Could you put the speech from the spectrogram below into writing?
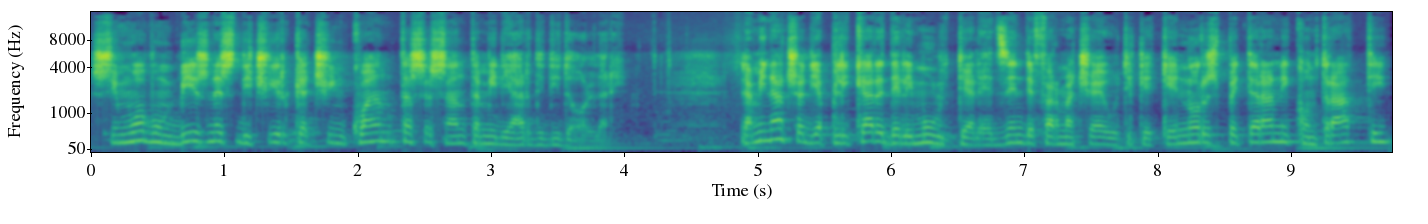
si muove un business di circa 50-60 miliardi di dollari. La minaccia di applicare delle multe alle aziende farmaceutiche che non rispetteranno i contratti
